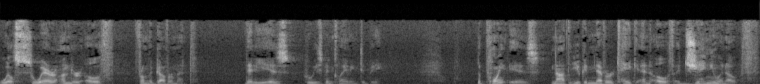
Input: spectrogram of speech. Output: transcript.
will swear under oath from the government that he is who he's been claiming to be. The point is not that you can never take an oath, a genuine oath.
